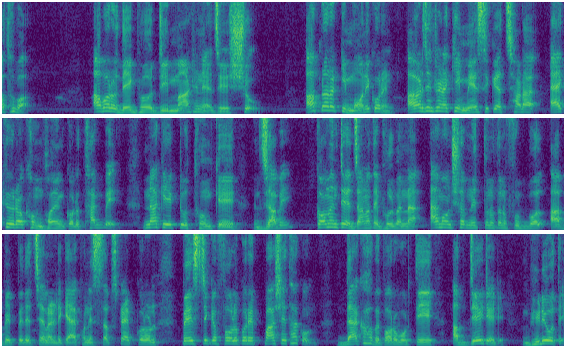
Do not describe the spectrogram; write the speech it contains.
অথবা আবারও দেখব ডি মার্টিনেজের শো আপনারা কি মনে করেন, আর্জেন্টিনা কি মেসিকে ছাড়া একই রকম ভয়ঙ্কর থাকবে, নাকি একটু থমকে যাবে? কমেন্টে জানাতে ভুলবেন না। এমন সব নিত্য নতুন ফুটবল আপডেট পেতে চ্যানেলটিকে এখনই সাবস্ক্রাইব করুন, পেজটিকে ফলো করে পাশে থাকুন। দেখা হবে পরবর্তী আপডেটেড ভিডিওতে।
